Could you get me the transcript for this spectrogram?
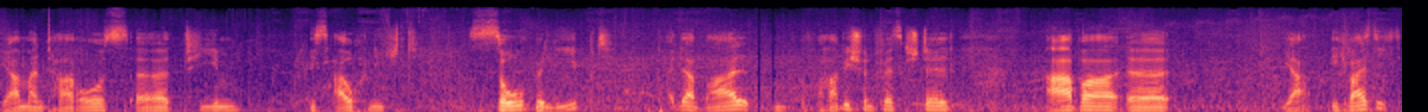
ja, Mantaros äh, Team ist auch nicht so beliebt der Wahl, habe ich schon festgestellt. Aber äh, ja, ich weiß nicht,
